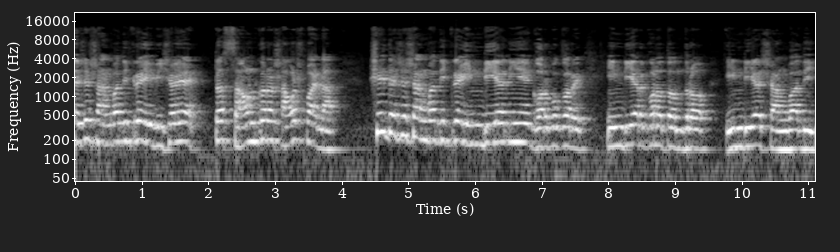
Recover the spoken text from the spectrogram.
দেশের সাংবাদিকরা এই বিষয়ে একটা সাউন্ড করার সাহস পায় না, সেই দেশের সাংবাদিকরা ইন্ডিয়া নিয়ে গর্ব করে। ইন্ডিয়ার গণতন্ত্র, ইন্ডিয়ার সাংবাদিক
